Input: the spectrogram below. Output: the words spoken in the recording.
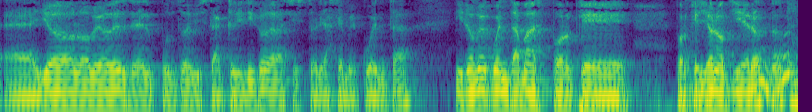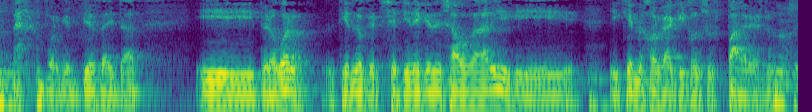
eh, yo lo veo desde el punto de vista clínico de las historias que me cuenta y no me cuenta más porque, porque yo no quiero, ¿no? porque empieza y tal. Y, pero bueno, entiendo que se tiene que desahogar y, y, y qué mejor que aquí con sus padres, ¿no? No sé,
